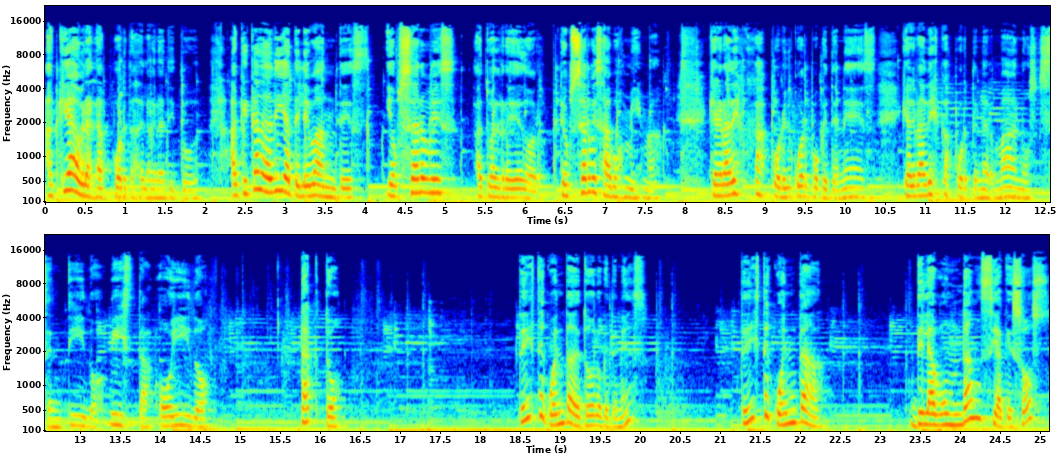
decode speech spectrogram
a que abras las puertas de la gratitud, a que cada día te levantes y observes a tu alrededor, te observes a vos misma, que agradezcas por el cuerpo que tenés, que agradezcas por tener manos, sentidos, vista, oído, tacto. ¿Te diste cuenta de todo lo que tenés? ¿Te diste cuenta de la abundancia que sos?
